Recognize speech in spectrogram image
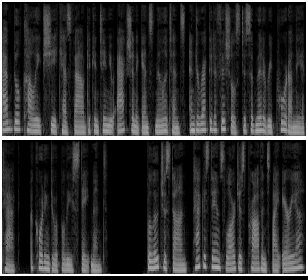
Abdul Khalik Sheikh has vowed to continue action against militants and directed officials to submit a report on the attack, according to a police statement. Balochistan, Pakistan's largest province by area,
